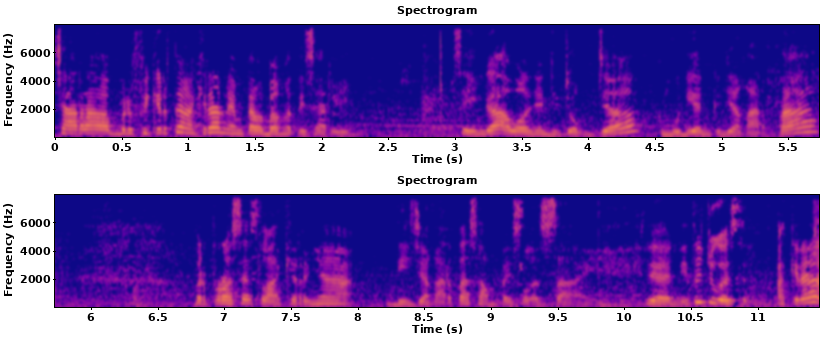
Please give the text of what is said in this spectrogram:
cara berpikir itu akhirnya nempel banget di Sherly sehingga awalnya di Jogja, kemudian ke Jakarta, berproses lah akhirnya di Jakarta sampai selesai. Dan itu juga akhirnya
